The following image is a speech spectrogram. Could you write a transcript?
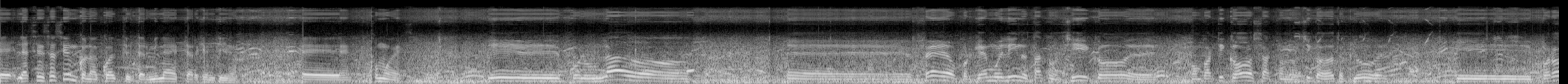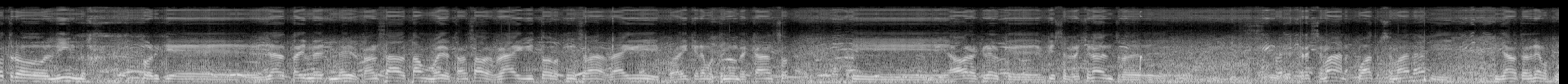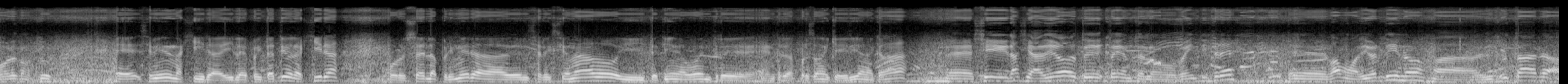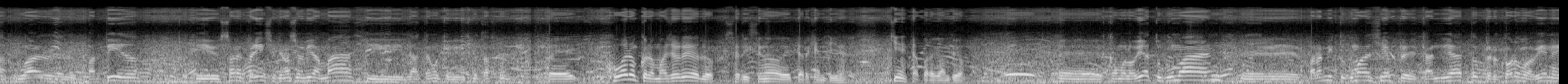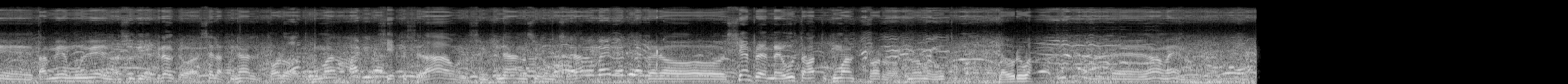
Eh, la sensación con la cual te termina este argentino, eh, ¿cómo es? Y por un lado feo porque es muy lindo estar con los chicos, compartir cosas con los chicos de otros clubes y por otro lindo porque ya estoy medio cansado, estamos medio cansados de rugby, todos los fines de semana de rugby y por ahí queremos tener un descanso y ahora creo que empieza el regional dentro de, semanas, cuatro semanas y, ya no tendremos que volver con los clubes. Eh, se viene una gira y la expectativa de la gira por ser la primera del seleccionado y te tiene a vos entre, entre las personas que irían a Canadá. Eh, sí, gracias a Dios estoy, entre los 23, eh, vamos a divertirnos, a disfrutar, a jugar el partido y son experiencias que no se olvidan más y las tenemos que disfrutar jugaron con la mayoría de los seleccionados de esta Argentina. ¿Quién está para campeón? como lo vi a Tucumán, para mí Tucumán siempre es candidato, pero Córdoba viene también muy bien, así que creo que va a ser la final Córdoba-Tucumán, si es que se da, o la semifinal, no sé cómo será, pero siempre me gusta más Tucumán que Córdoba, no me gusta ¿La Uruguay? Eh,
